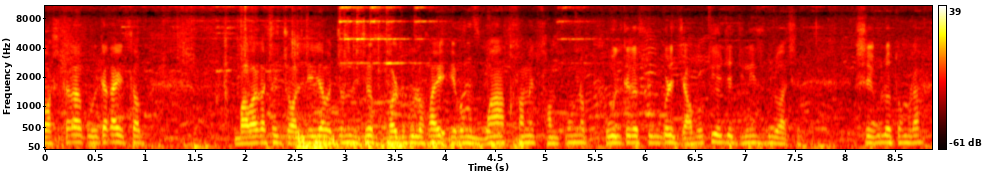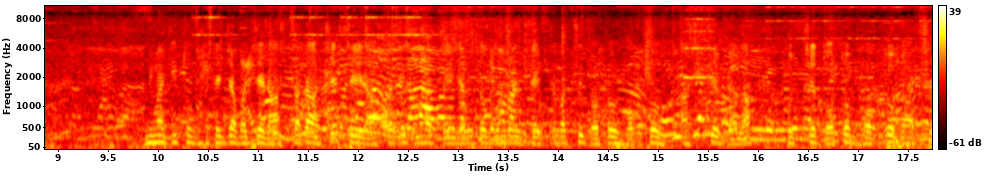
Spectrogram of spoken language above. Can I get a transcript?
দশ টাকা, কুড়ি টাকা সব বাবার কাছে জল দিয়ে যাওয়ার জন্য যে ঘটগুলো হয় এবং মা সমেত সম্পূর্ণ ফুল থেকে শুরু করে যাবতীয় যে জিনিসগুলো আছে, সেগুলো তোমরা নিমাচিত্ত ঘাটে যাবার যে রাস্তাটা আছে, সেই রাস্তাতে তোমরা পেয়ে যাবে। তো বন্ধুরা, দেখতে পাচ্ছ যত ভক্ত আসছে, বেলা হচ্ছে তত ভক্ত বাড়ছে।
